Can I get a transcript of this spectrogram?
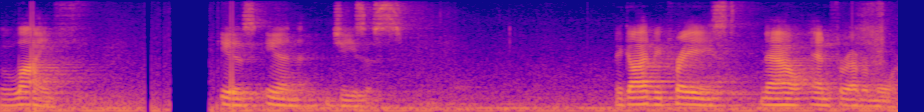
Life is in Jesus. May God be praised now and forevermore.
